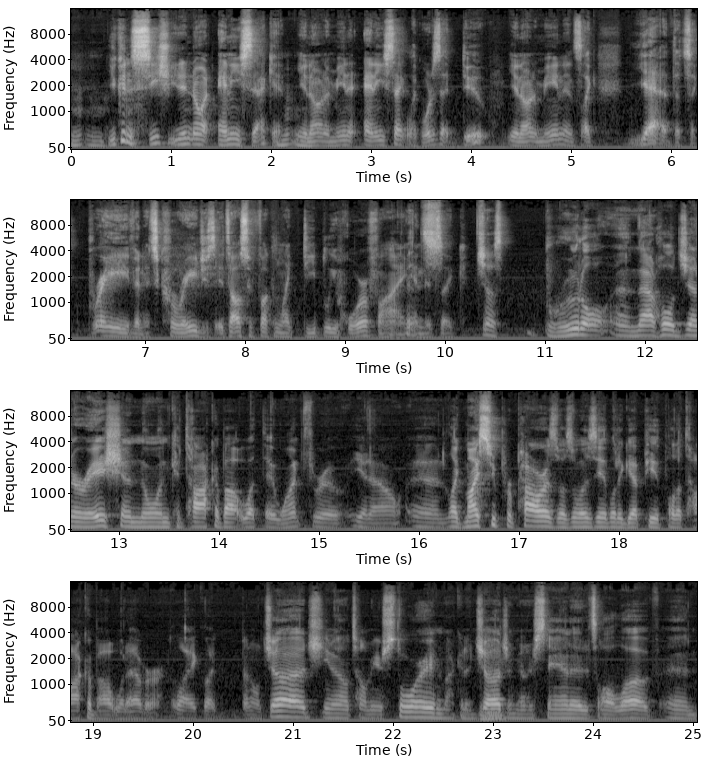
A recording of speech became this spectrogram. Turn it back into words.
Mm-mm. You couldn't see shit. You didn't know at any 2nd You know what I mean? At any second, like what does that do? You know what I mean? And it's like, yeah, that's like brave and it's courageous. It's also fucking like deeply horrifying. and It's- it's like just brutal and that whole generation no one could talk about what they went through you know and like my superpowers was always able to get people to talk about whatever like like i don't judge you know tell me your story i'm not going to mm-hmm. judge i'm going to understand it it's all love and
